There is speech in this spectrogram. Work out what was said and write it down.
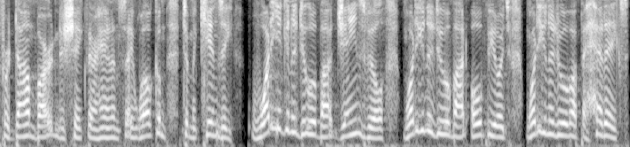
for Dom Barton to shake their hand and say, "Welcome to McKinsey." What are you going to do about Janesville? What are you going to do about opioids? What are you going to do about the headaches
